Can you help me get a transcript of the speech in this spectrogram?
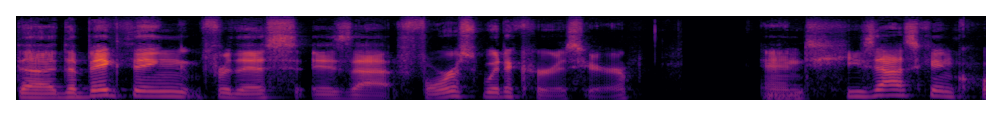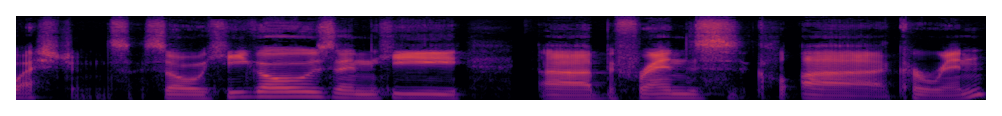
the The big thing for this is that Forest Whitaker is here, and he's asking questions. So he goes and he uh, befriends uh, Corinne,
